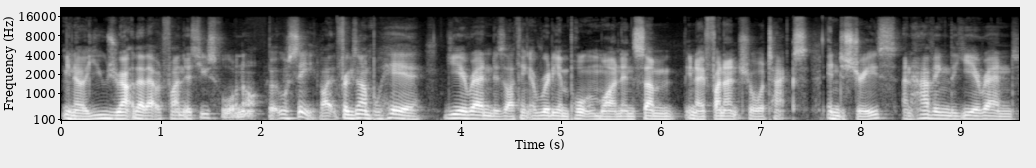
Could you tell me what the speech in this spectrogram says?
you know a user out there that would find this useful or not but we'll see like for example here year end is i think a really important one in some you know financial or tax industries and having the year end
